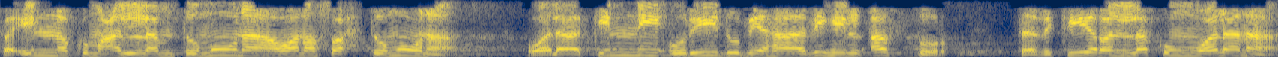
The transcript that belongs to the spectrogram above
فإنكم علمتمونا ونصحتمونا ولكني أريد بهذه الأسطر تذكيرا لكم ولنا.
